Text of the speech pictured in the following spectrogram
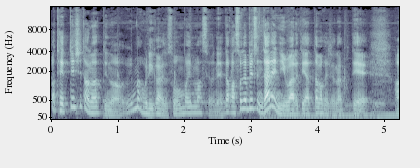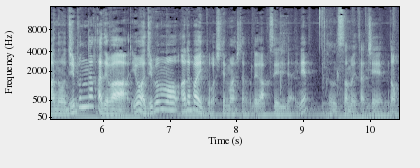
を徹底してたなっていうのは今振り返るとそう思いますよね。だからそれは別に誰に言われてやったわけじゃなくてあの自分の中では要は自分もアルバイトをしてましたので学生時代ね。その勤めたチェーンの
